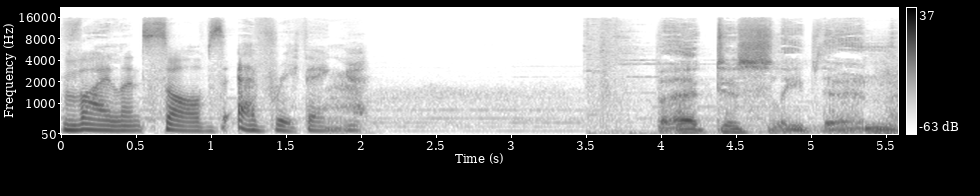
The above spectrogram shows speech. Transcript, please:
Violence solves everything. Back to sleep then.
